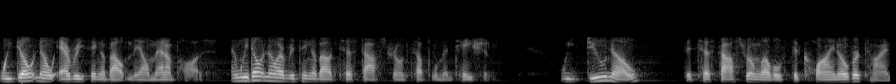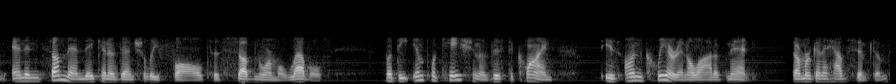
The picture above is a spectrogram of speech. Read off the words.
we don't know everything about male menopause, and we don't know everything about testosterone supplementation. We do know that testosterone levels decline over time, and in some men, they can eventually fall to subnormal levels. But the implication of this decline is unclear in a lot of men. Some are going to have symptoms,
